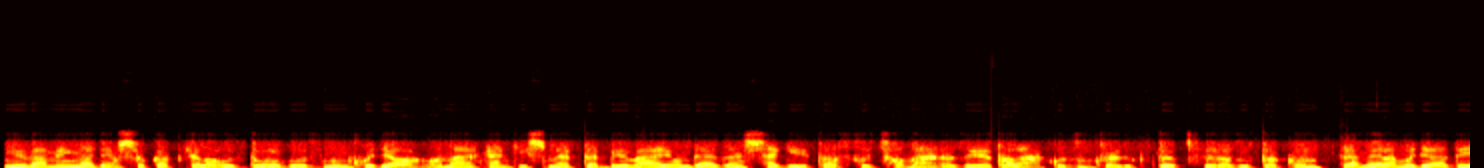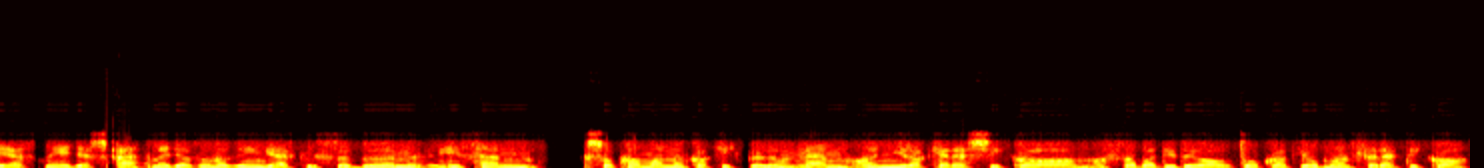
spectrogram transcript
Nyilván még nagyon sokat kell ahhoz dolgoznunk, hogy a, a márkánk ismertebbé váljon, de ezen segít az, hogyha már azért találkozunk velük többször az utakon. Remélem, hogy a DS4-es átmegy azon az inger küszöbön, hiszen Sokan vannak, akik például nem annyira keresik a, a szabadidőautókat, jobban szeretik a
